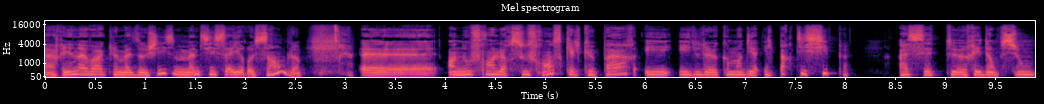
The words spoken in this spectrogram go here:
ça n'a rien à voir avec le masochisme, même si ça y ressemble. Euh, en offrant leur souffrance quelque part, et comment dire, ils participent à cette rédemption,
